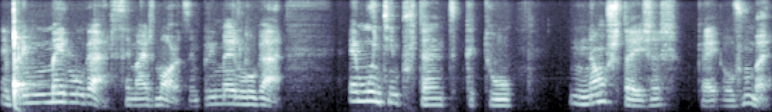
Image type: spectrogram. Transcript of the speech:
em primeiro lugar, sem mais demoras, em primeiro lugar, é muito importante que tu não estejas, ok? Ouve-me bem,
